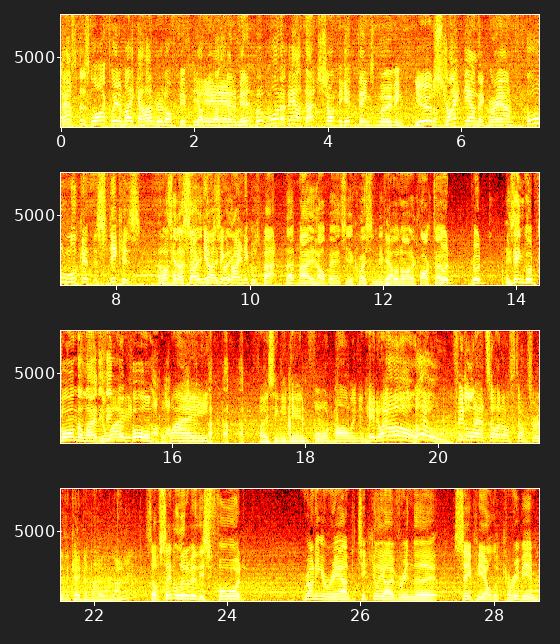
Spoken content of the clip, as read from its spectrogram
Just as likely to make 100 off 50, I think I said a minute. But what uh, about that shot to get things moving? Beautiful. Straight down the ground, full look at the stickers. And I was going to say, magnificent JB, Gray Nichols bat. that may help answer your question before Yep. nine o'clock too. Good, good. He's in good form, the lad. He's in good form. Away. Facing again, forward bowling and head. Oh, Oh. fiddle, oh. fiddle outside off stump through to the keeper. No run. So I've seen a little bit of this forward running around, particularly over in the CPL, the Caribbean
